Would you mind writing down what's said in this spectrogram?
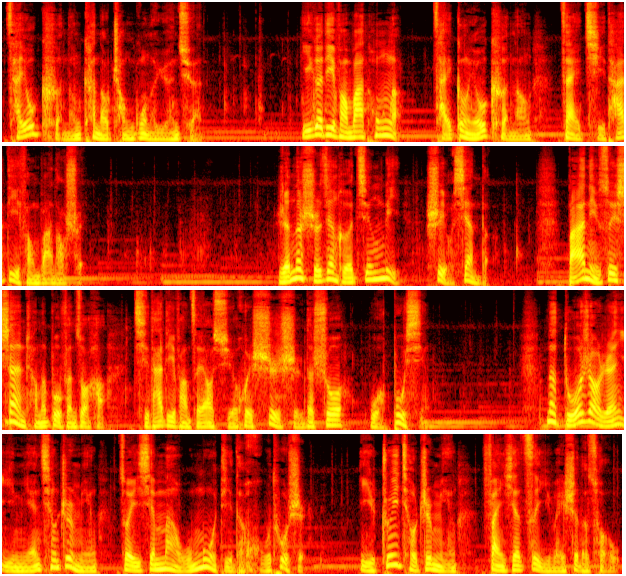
才有可能看到成功的源泉。一个地方挖通了，才更有可能在其他地方挖到水。人的时间和精力是有限的，把你最擅长的部分做好，其他地方则要学会适时的说“我不行”。那多少人以年轻之名做一些漫无目的的糊涂事，以追求之名犯一些自以为是的错误。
